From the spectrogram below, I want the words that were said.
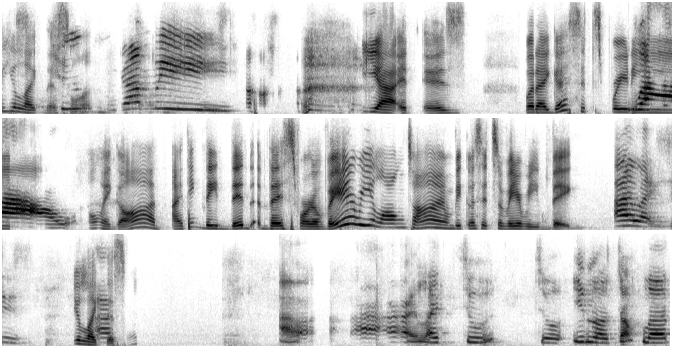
You like this one? Yummy. Yeah, it is. But I guess it's pretty Wow. Oh my god. I think they did this for a very long time because it's a very big. I like this. You like I- this one? I, I, I like to to eat the chocolate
